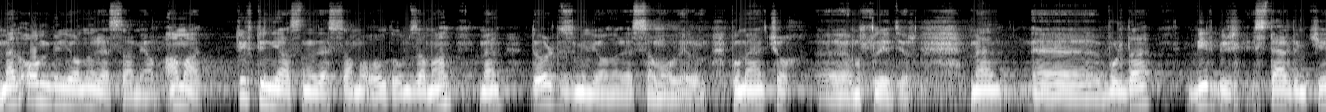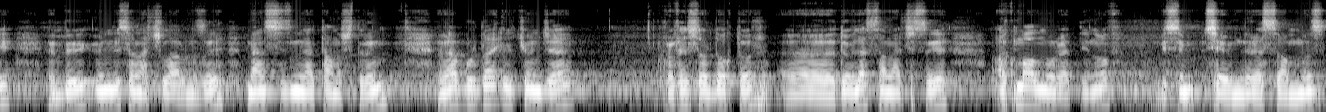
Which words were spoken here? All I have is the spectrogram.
ben 10 milyonun ressamıyım ama Türk dünyasının ressamı olduğum zaman ben 400 milyonun ressamı oluyorum. Bu beni çok e, mutlu ediyor. Ben e, burada bir bir isterdim ki büyük ünlü sanatçılarımızı ben sizinle tanıştırım ve burada ilk önce Profesör Doktor e, devlet sanatçısı Akmal Nuretdinov bizim sevimli ressamımız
